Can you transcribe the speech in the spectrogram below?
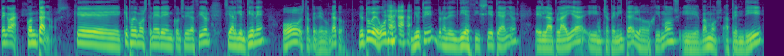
Venga, va, contanos, ¿qué, ¿qué, podemos tener en consideración si alguien tiene o está perdiendo un gato? Yo tuve uno, Beauty, durante 17 años en la playa y mucha penita y lo cogimos y vamos, aprendí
